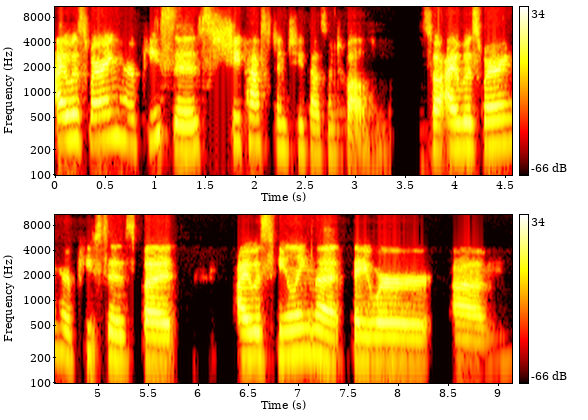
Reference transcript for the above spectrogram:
I was wearing her pieces. She passed in 2012, so I was wearing her pieces, but I was feeling that they were um,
